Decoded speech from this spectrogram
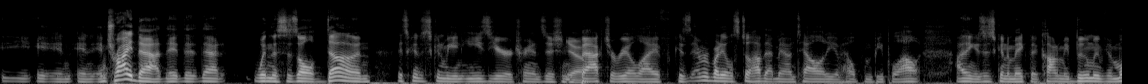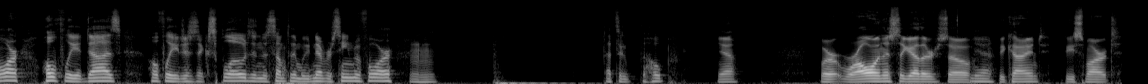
and, and, and tried that that that when this is all done it's just going to be an easier transition Yeah. back to real life because everybody will still have that mentality of helping people out i think it's just going to make the economy boom even more hopefully it does hopefully it just explodes into something we've never seen before mm-hmm. that's a hope Yeah, we're we're all in this together. So Yeah. be kind, be smart.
